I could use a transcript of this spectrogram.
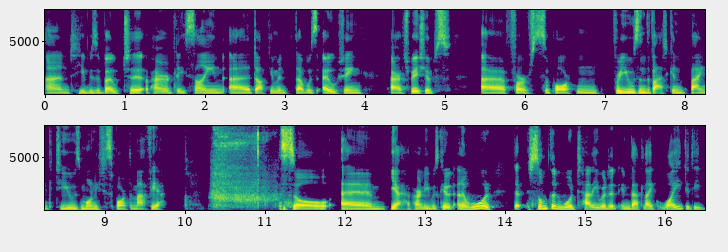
and he was about to apparently sign a document that was outing archbishops uh, for supporting for using the Vatican Bank to use money to support the mafia. So um, yeah, apparently he was killed, and it would that something would tally with it in that like why did he?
